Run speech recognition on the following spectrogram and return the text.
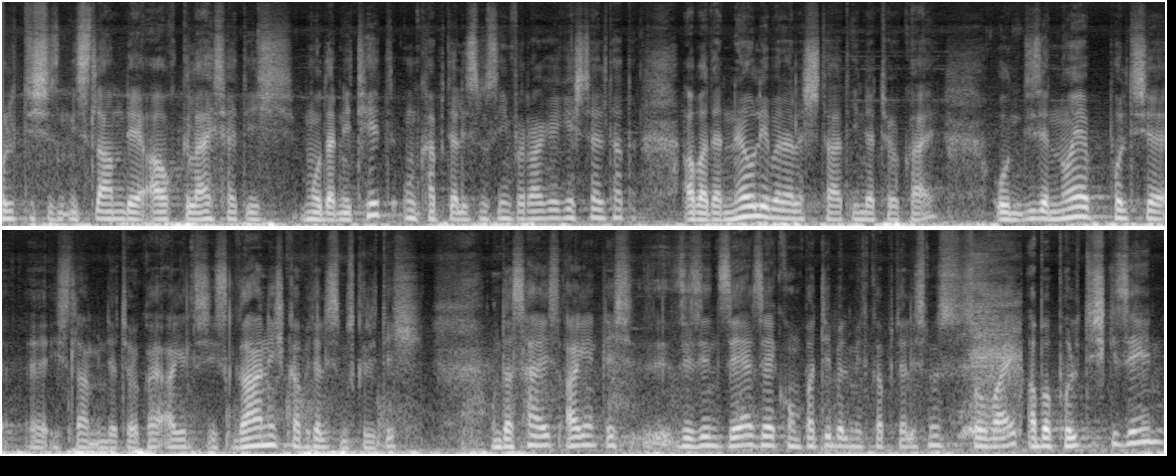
politischen Islam, der auch gleichzeitig Modernität und Kapitalismus in Frage gestellt hat. Aber der neoliberale Staat in der Türkei und dieser neue politische äh, Islam in der Türkei eigentlich ist gar nicht kapitalismuskritisch. Und das heißt eigentlich, sie sind sehr, sehr kompatibel mit Kapitalismus soweit. Aber politisch gesehen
